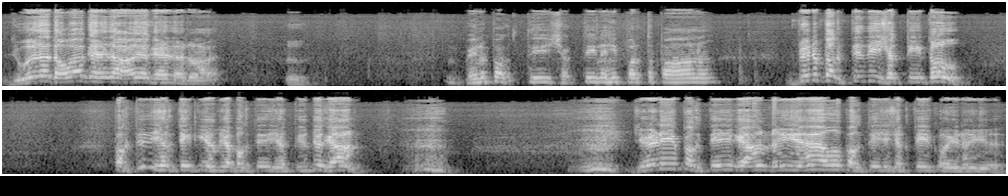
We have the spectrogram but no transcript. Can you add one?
ਜੂਏ ਦਾ ਦਵਾ ਕਿਸੇ ਦਾ ਆ ਗਿਆ ਕਿਸੇ ਦਾ। ਹੂੰ। ਬਿਨ ਭਗਤੀ ਸ਼ਕਤੀ ਨਹੀਂ ਪਰਤਪਾਨ ਬਿਨ ਭਗਤੀ ਦੀ ਸ਼ਕਤੀ ਤੋਂ। ਭਗਤੀ ਦੀ ਸ਼ਕਤੀ ਕੀ ਹੁੰਦੀ ਹੈ? ਭਗਤੀ ਦੀ ਸ਼ਕਤੀ ਹੁੰਦੀ ਹੈ ਗਿਆਨ। ਜਿਹੜੀ ਭਗਤੀ 'ਚ ਗਿਆਨ ਨਹੀਂ ਹੈ, ਉਹ ਭਗਤੀ 'ਚ ਸ਼ਕਤੀ ਕੋਈ ਨਹੀਂ ਹੈ।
